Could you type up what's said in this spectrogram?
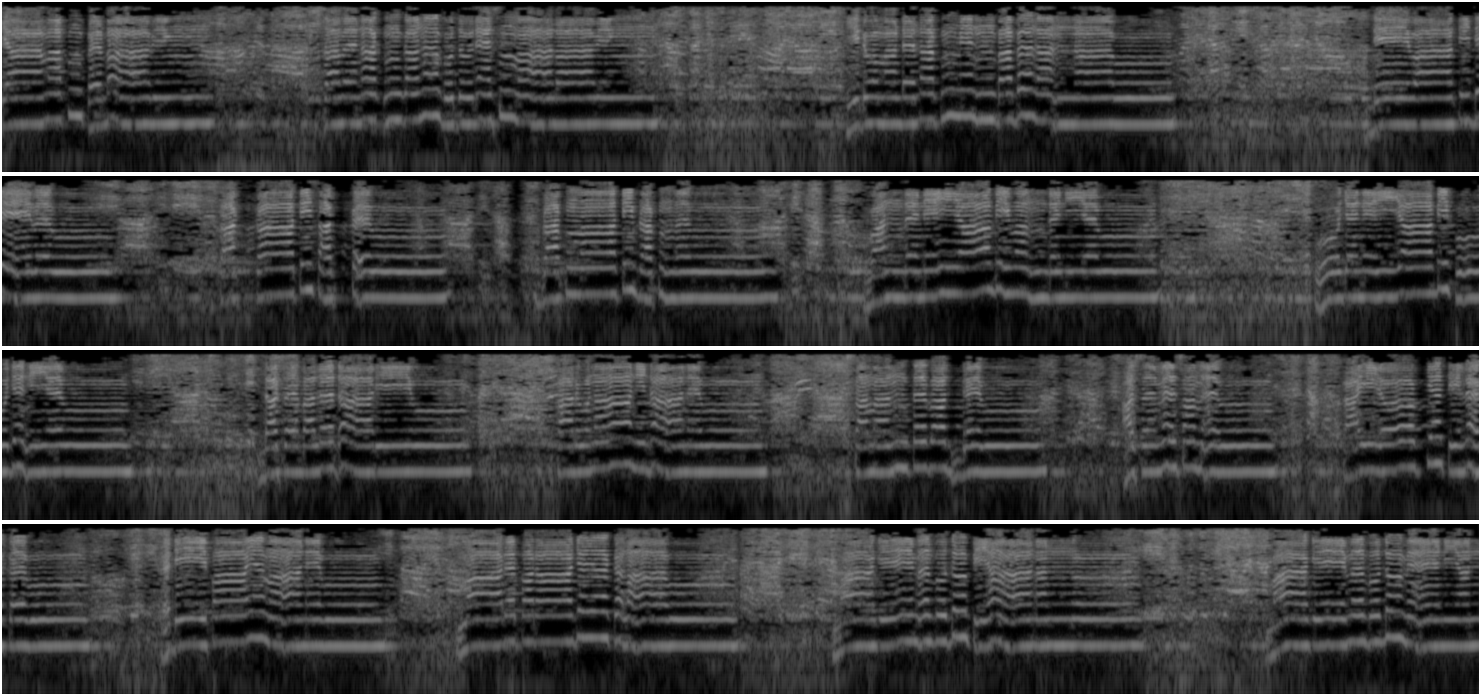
යාමක් ප්‍රභාවින් සවනක් ගන බුදු රැස් මාලාවෙන් හිඩු මණ්ඩලක් මෙන් බබලන්නා වූ දේවාති දේව වූ සක්ක සක්කාති සක්ක වූ බ්‍රහ්මාති බ්‍රහ්ම වූ වන්දනීයා විවන්දනීය වූ පූජනීයා විපූජනීය වූ දස බලධාරී වූ කරුණා නිදාන වූ සමන්ත භද්‍ර වූ අසම සම වූ කෛලෝක්‍ය තිලක වූ දීපායමාන වූ මාර පරාජය කළා වූ මාගේම බුදු පියාණන් මාගේම බුදු මෑණියන්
